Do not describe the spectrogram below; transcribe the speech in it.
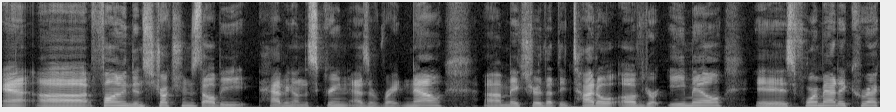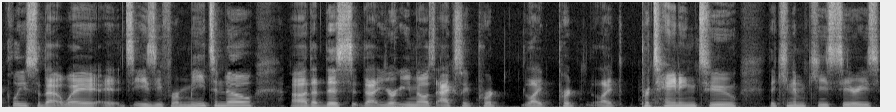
at uh, following the instructions that I'll be having on the screen as of right now. Uh, make sure that the title of your email is formatted correctly so that way it's easy for me to know uh, that this that your email is actually per, like per, like pertaining to the Kingdom Keys series,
